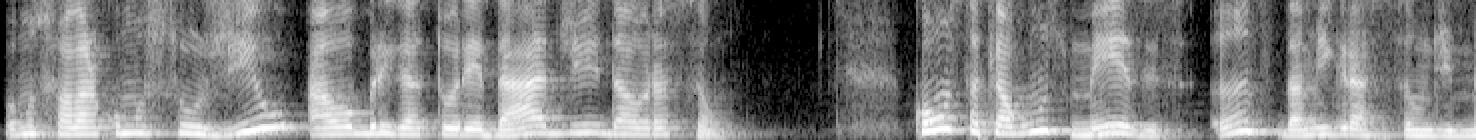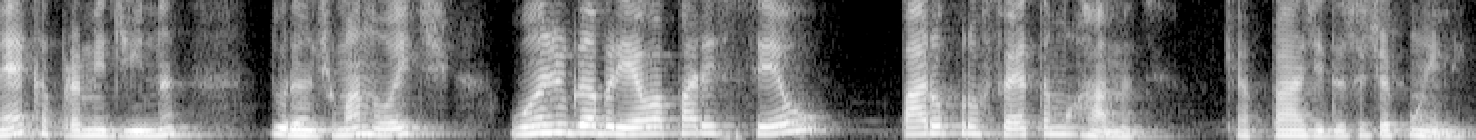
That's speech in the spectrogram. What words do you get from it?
vamos falar como surgiu a obrigatoriedade da oração. Consta que alguns meses antes da migração de Meca para Medina, durante uma noite, o anjo Gabriel apareceu para o profeta Muhammad, que a paz de Deus seja com ele.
